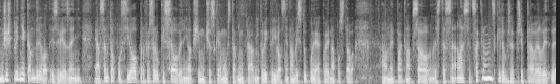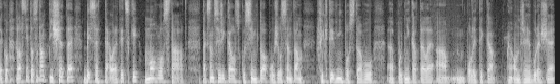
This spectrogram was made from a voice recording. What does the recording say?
Můžeš klidně kandidovat i z vězení. Já jsem to posílal profesoru Kyselovi, nejlepšímu českému ústavnímu právníkovi, který vlastně tam vystupuje jako jedna postava. A on mi pak napsal, vy jste se ale se sakramensky dobře připravil. Vy, jako vlastně to, co tam píšete, by se teoreticky mohlo stát. Tak jsem si říkal, zkusím to a použil jsem tam fiktivní postavu eh, podnikatele a mm, politika Ondřeje Bureše,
